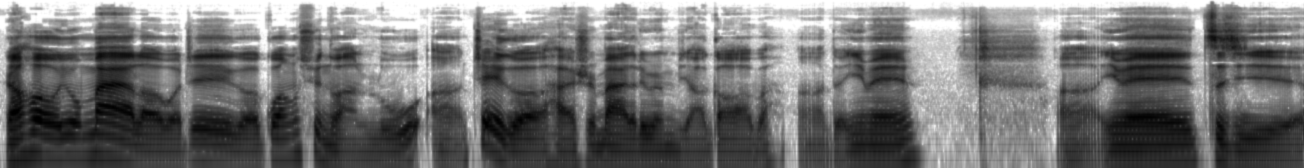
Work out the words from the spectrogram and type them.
然后又卖了我这个光绪暖炉啊，这个还是卖的利润比较高吧？啊，对，因为呃，因为自己。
